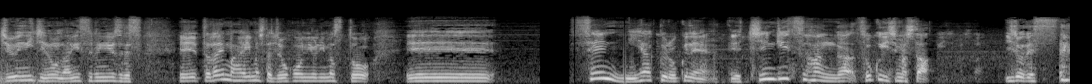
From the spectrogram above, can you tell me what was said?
12時の何するニュースです。えー、ただいま入りました情報によりますと、えー、1206年、えーチンギス・ハンが即位しました。以上です。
